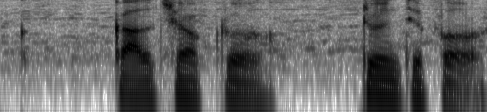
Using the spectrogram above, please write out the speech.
Kalchakra twenty four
